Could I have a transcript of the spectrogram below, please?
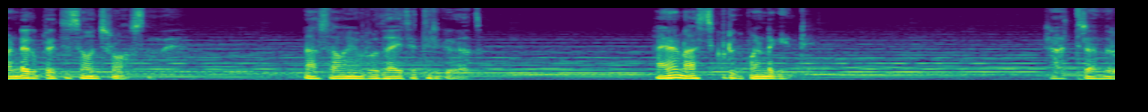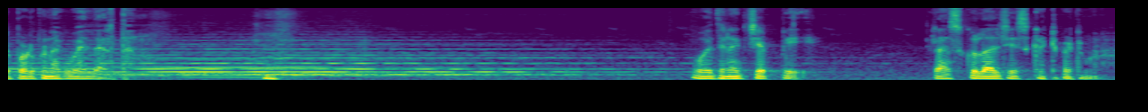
పండగ ప్రతి సంవత్సరం వస్తుంది. నా సమయం వృధా అయితే తిరిగి రాదు. అయినా నాస్తికుడికి పండగ ఏంటి రాత్రి అందరూ పడుకున్నాక బయలుదేరతాను. వదినకు చెప్పి రసగుల్లాలు చేసి కట్టిపెట్టమను.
